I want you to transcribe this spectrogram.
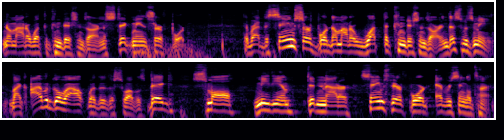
no matter what the conditions are, and a stick means surfboard. They ride the same surfboard no matter what the conditions are. And this was me. Like I would go out whether the swell was big, small, medium, didn't matter. Same surfboard every single time.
